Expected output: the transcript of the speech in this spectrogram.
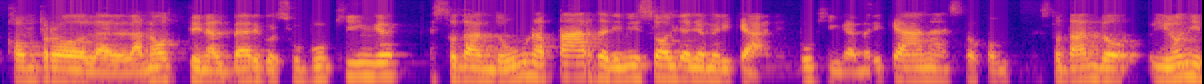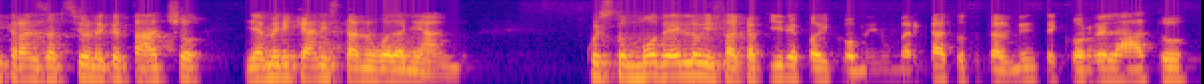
compro la, la, notte in albergo su Booking e sto dando una parte dei miei soldi agli americani. Booking americana sto, sto dando, in ogni transazione che faccio, gli americani stanno guadagnando. Questo modello vi fa capire poi come in un mercato totalmente correlato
